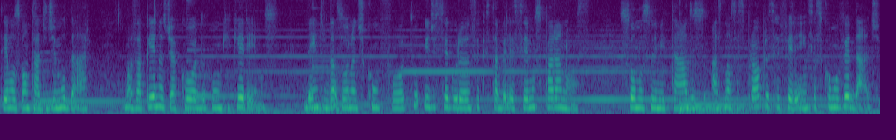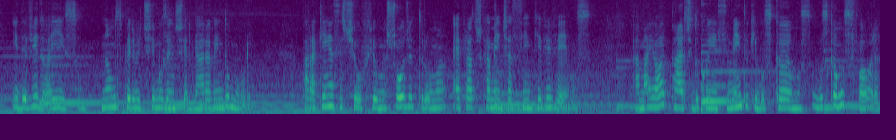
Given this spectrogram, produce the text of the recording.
Temos vontade de mudar, mas apenas de acordo com o que queremos, dentro da zona de conforto e de segurança que estabelecemos para nós. Somos limitados às nossas próprias referências como verdade e, devido a isso, não nos permitimos enxergar além do muro. Para quem assistiu o filme Show de Truman, é praticamente assim que vivemos. A maior parte do conhecimento que buscamos, buscamos fora,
